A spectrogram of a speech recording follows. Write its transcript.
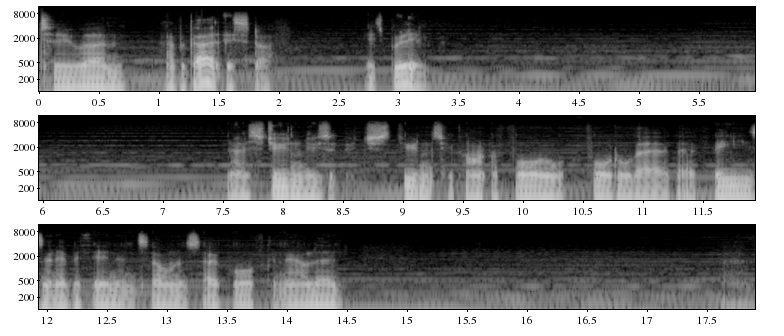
to um, have a go at this stuff it's brilliant. You know, student who's, students who can't afford afford all their, their fees and everything and so on and so forth can now learn um,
